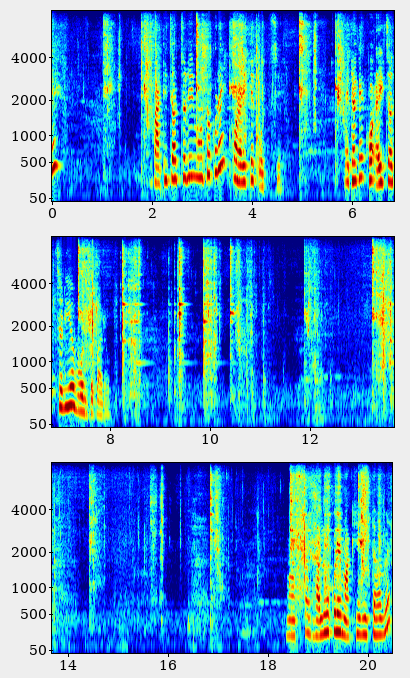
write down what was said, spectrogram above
পাটি চচ্চড়ির মতো করে কড়াইতে করছি। এটাকে কড়াই চচ্চড়িও বলতে পারো। মাছটা ভালো করে মাখিয়ে নিতে হবে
